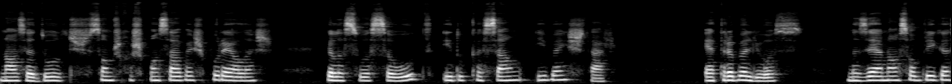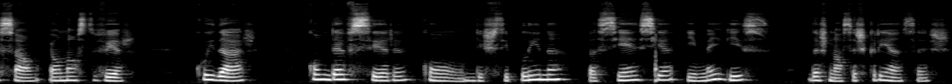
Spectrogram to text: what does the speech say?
Nós adultos somos responsáveis por elas, pela sua saúde, educação e bem-estar. É trabalhoso, mas é a nossa obrigação, é o nosso dever cuidar como deve ser com disciplina, paciência e meiguice das nossas crianças.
